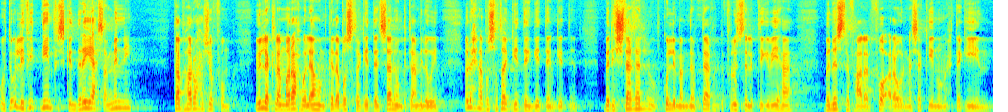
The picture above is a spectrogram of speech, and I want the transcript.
وتقول لي في اتنين في اسكندرية أحسن مني؟ طب هروح أشوفهم. يقول لك لما راحوا لقاهم كده بسطة جدا سألهم بتعملوا إيه؟ يقولوا إحنا بسطاء جدا جدا جدا. بنشتغل وكل ما بناخد فلوسنا اللي بتيجي بيها بنصرف على الفقراء والمساكين والمحتاجين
